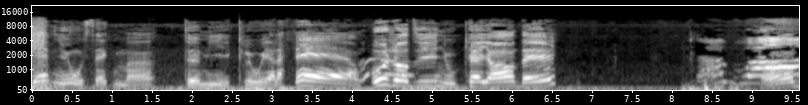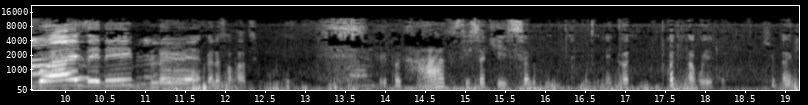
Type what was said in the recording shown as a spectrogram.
Bienvenue au segment Tommy et Chloé à la ferme. Aujourd'hui, nous cueillons des wow! framboises et des bleuets. Ben là, sont en dessous. C'est pas grave, c'est ça qui est ça. Écoute, pourquoi t'es envoyé, toi? Je sais pas. Ok.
